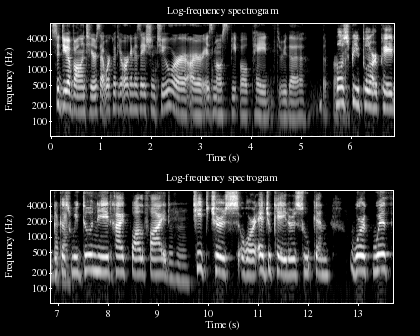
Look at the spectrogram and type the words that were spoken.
So, do you have volunteers that work with your organization too, or are is most people paid through the the program? Most people are paid because Okay. we do need high qualified hmm teachers or educators who can work with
